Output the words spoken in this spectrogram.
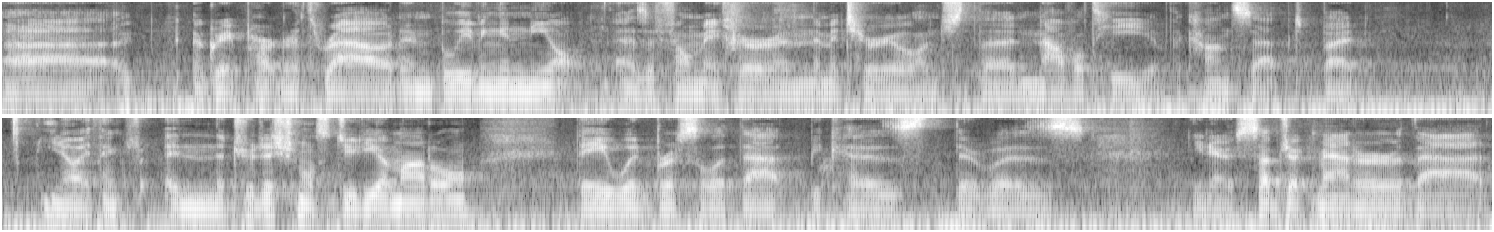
uh, a great partner throughout, and believing in Neill as a filmmaker and the material and just the novelty of the concept. But you know, I think in the traditional studio model, they would bristle at that because there was you know subject matter that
